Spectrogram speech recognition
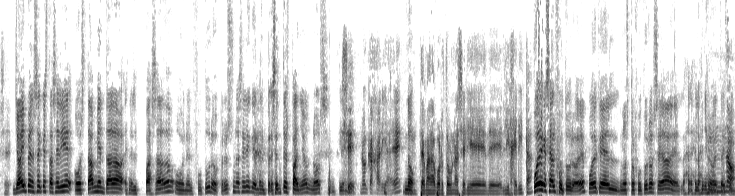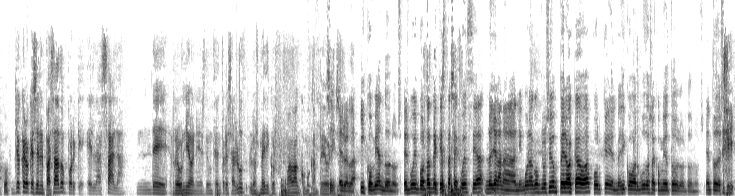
Sí. Yo ahí pensé que esta serie o está ambientada en el pasado o en el futuro, pero es una serie que en el presente español no se entiende. Sí, no encajaría, ¿eh? No. Un tema de aborto, una serie de ligerita. Puede que sea el futuro, ¿eh? Puede que el- nuestro futuro sea el, el año 95. No, yo creo que es en el pasado porque en la sala de reuniones de un centro de salud los médicos fumaban como Sí, campeones. es verdad. Y comían donuts. Es muy importante que esta secuencia no llegan a ninguna conclusión, pero acaba porque el médico barbudo se ha comido todos los donuts. Entonces Sí.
